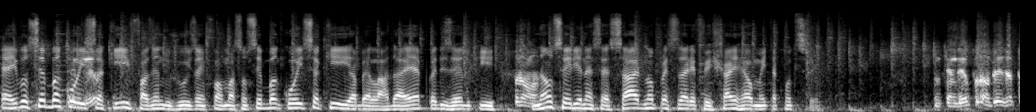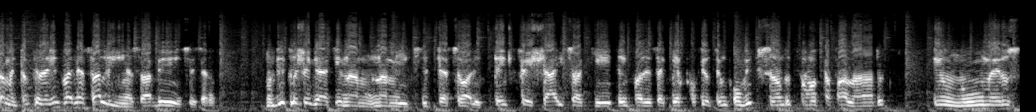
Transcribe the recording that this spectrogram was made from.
É, e você bancou entendeu? isso aqui, fazendo jus à informação, você bancou isso aqui, Abelar, da época, dizendo que Pronto. não seria necessário, não precisaria fechar e realmente aconteceu. Entendeu? Pronto, exatamente. Então a gente vai nessa linha, sabe, Cícero? No dia que eu chegar aqui na, na Mix e dissesse, olha, tem que fechar isso aqui, tem que fazer isso aqui, é porque eu tenho convicção do que eu vou estar falando, tenho números,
